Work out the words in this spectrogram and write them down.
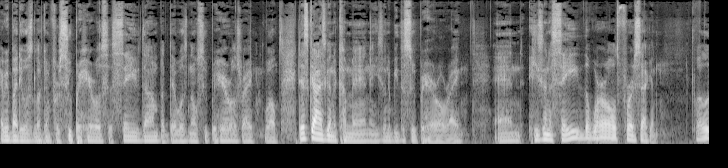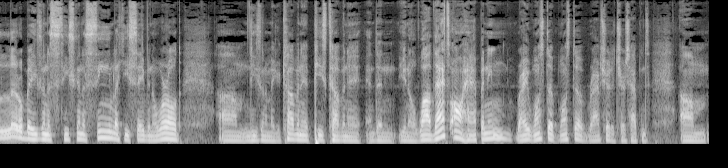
everybody was looking for superheroes to save them, but there was no superheroes, right? Well, this guy's gonna come in and he's gonna be the superhero, right? And he's gonna save the world for a second, a little bit. He's gonna he's gonna seem like he's saving the world, um, he's gonna make a covenant, peace covenant, and then you know while that's all happening, right? Once the once the rapture of the church happens, um,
